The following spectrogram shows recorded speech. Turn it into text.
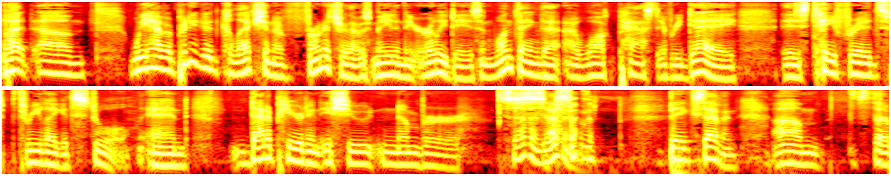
but um, we have a pretty good collection of furniture that was made in the early days. And one thing that I walk past every day is Tage Frid's three-legged stool, and that appeared in issue number Seven. Seven. Seven. Big seven. Um, it's the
